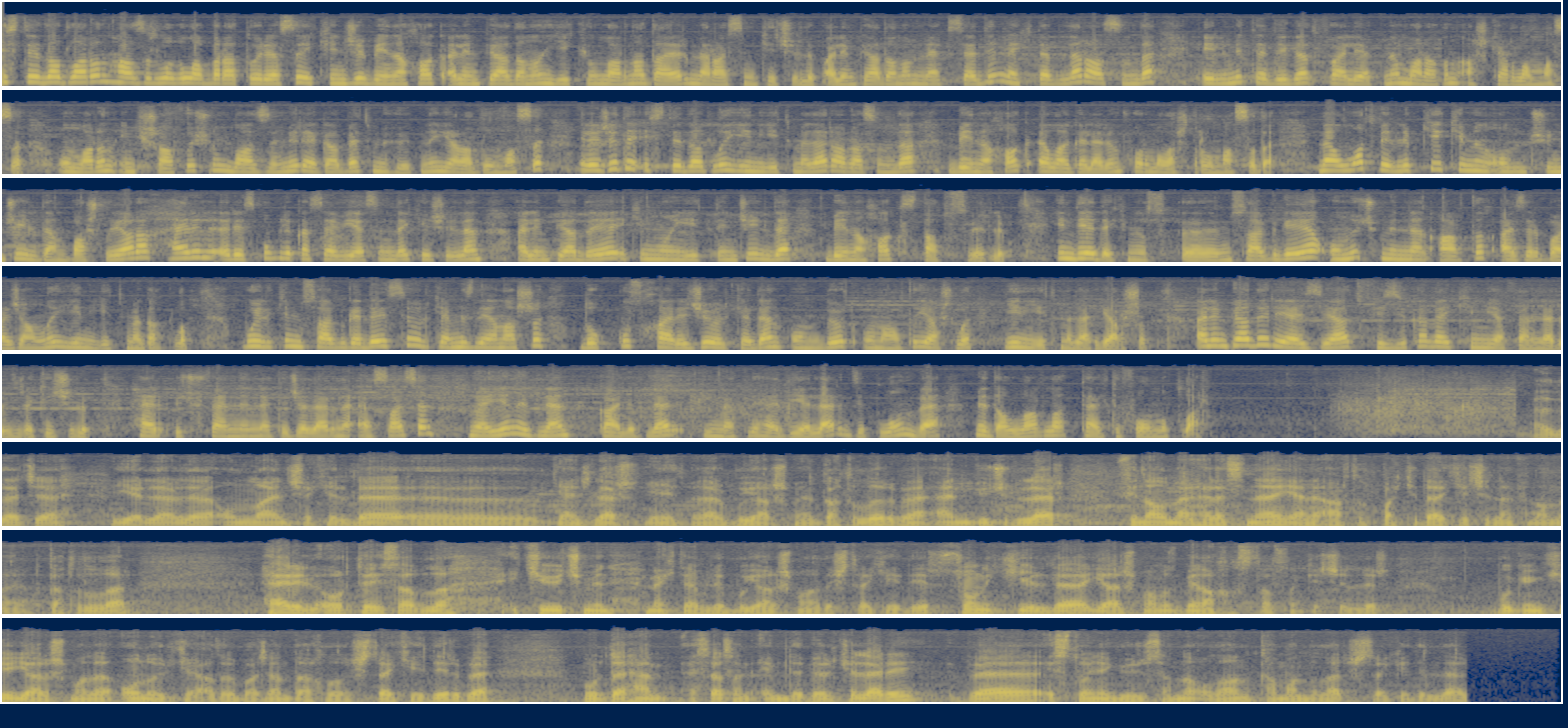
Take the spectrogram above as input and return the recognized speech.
İstedadların Hazırlığı Laboratoriyası 2-ci Beynəlxalq Olimpiyadanın yekunlarına dair mərasim keçirilib. Olimpiyadanın məqsədi məktəblər arasında elmi tədqiqat fəaliyyətinə marağın aşkarlanması, onların inkişafı üçün lazımi rəqabət mühitinin yaradılması, eləcə də istedadlı yeniyetmələr arasında beynəlxalq əlaqələrin formalaşdırılmasıdır. Məlumat verilib ki, 2013-cü ildən başlayaraq hər il respublika səviyyəsində keçirilən Olimpiyadaya 2017-ci ildə beynəlxalq status verilib. İndiyədək e, müsabiqəyə 13 mindən artıq Azərbaycanlı yeniyetmə qatılıb. Bu ilki müsabiqədə isə ölkəmizlə yanaşı 9 xarici ölkədən 14-16 yaşlı yeniyetmələr yarışıb. Olimpiyada riyaziyyat, fizika və kimya fənləri üzrə keçirilib. Hər üç fənnin nəticələrinə əsasən müəyyən edilən qaliblər qiymətli hədiyyələr, diplom və medallarla təltif olunublar. Əvvəlcə yerlərdə onlayn şəkildə e, gənclər, yeniyetmələr bu yarışmaya qatılır və ən güclülər final mərhələsinə, yəni artıq Bakıda keçirilən final mərhələsinə qatılırlar. Hər il orta hesabla 2-3 min məktəbli bu yarışmada iştirak edir. Son 2 ildə yarışmamız beynəlxalq statusuna keçirilir. Bugünkü yarışmada 10 ölkə Azərbaycan daxil olaraq iştirak edir və burada həm əsasən MDB ölkələri və Estoniya, Gürcüstandan olan komandalar iştirak edirlər.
